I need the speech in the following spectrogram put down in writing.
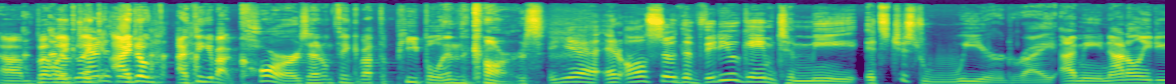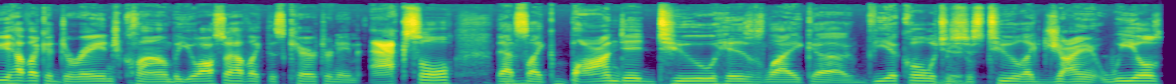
Uh, but And like, like to I don't. I think about cars. I don't think about the people in the cars. Yeah, and also the video game to me, it's just weird, right? I mean, not only do you have like a deranged clown, but you also have like this character named Axel that's Mm-hmm. like bonded to his like uh, vehicle, which is just two like giant wheels.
